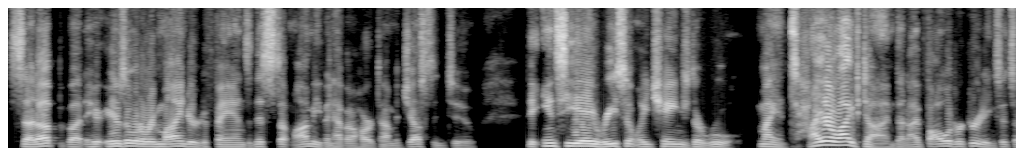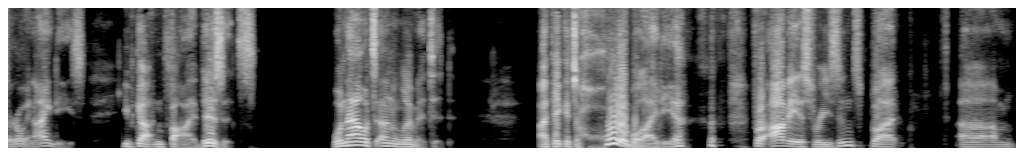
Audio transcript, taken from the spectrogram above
set up. But here, here's a little reminder to fans, and this is something I'm even having a hard time adjusting to. The NCAA recently changed their rule. My entire lifetime that I've followed recruiting since the early 90s, you've gotten five visits. Well, now it's unlimited. I think it's a horrible idea for obvious reasons, but um,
